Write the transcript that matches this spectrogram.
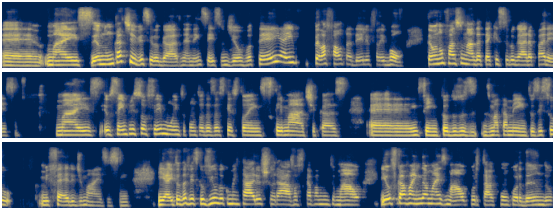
É, mas eu nunca tive esse lugar, né? Nem sei se um dia eu vou ter, e aí, pela falta dele, eu falei, bom, então eu não faço nada até que esse lugar apareça mas eu sempre sofri muito com todas as questões climáticas, é, enfim, todos os desmatamentos. Isso me fere demais, assim. E aí, toda vez que eu vi um documentário, eu chorava, ficava muito mal. E eu ficava ainda mais mal por estar concordando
